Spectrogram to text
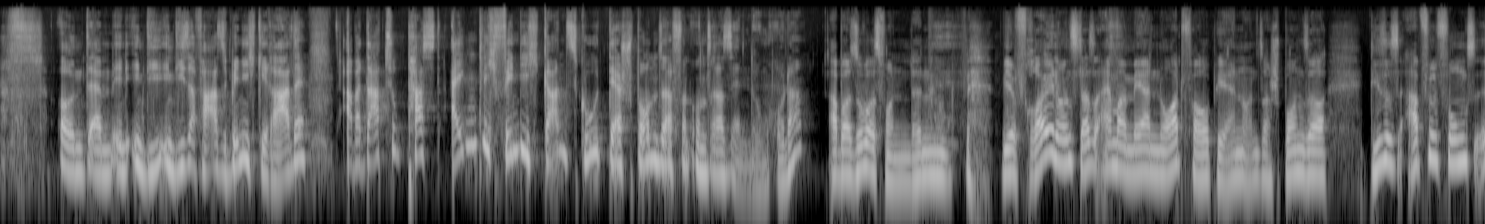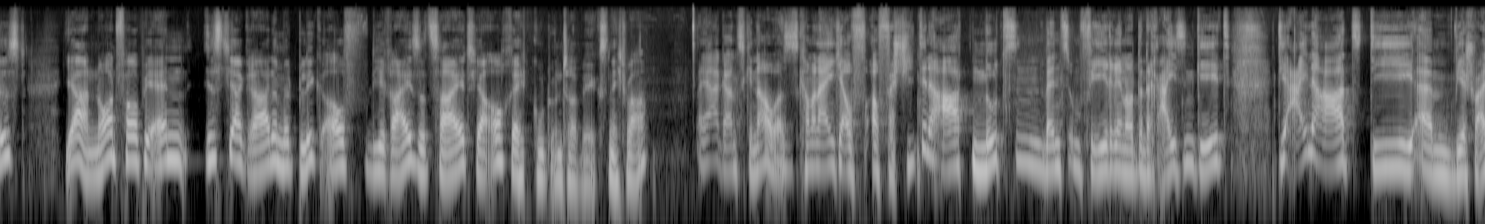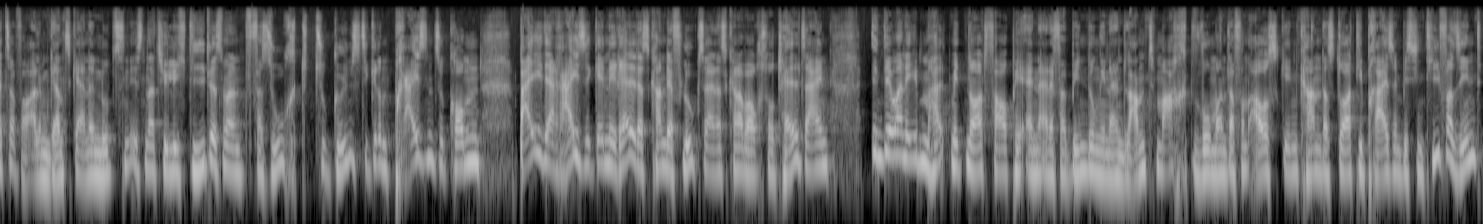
Und ähm, in, in, die, in dieser Phase bin ich gerade. Aber dazu passt eigentlich, finde ich, ganz gut der Sponsor von unserer Sendung, oder? Aber sowas von, denn wir freuen uns, dass einmal mehr NordVPN unser Sponsor dieses Apfelfunks ist. Ja, NordVPN ist ja gerade mit Blick auf die Reisezeit ja auch recht gut unterwegs, nicht wahr? Ja, ganz genau. Also das kann man eigentlich auf, auf verschiedene Arten nutzen, wenn es um Ferien oder Reisen geht. Die eine Art, die ähm, wir Schweizer vor allem ganz gerne nutzen, ist natürlich die, dass man versucht, zu günstigeren Preisen zu kommen bei der Reise generell. Das kann der Flug sein, das kann aber auch das Hotel sein, indem man eben halt mit NordVPN eine Verbindung in ein Land macht, wo man davon ausgehen kann, dass dort die Preise ein bisschen tiefer sind.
